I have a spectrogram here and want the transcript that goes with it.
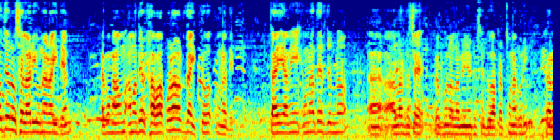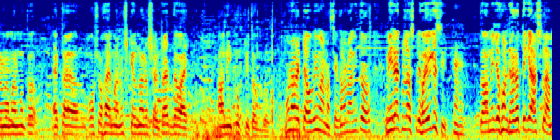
ওদেরও স্যালারি ওনারাই দেন এবং আমাদের খাওয়া পড়ার দায়িত্ব ওনাদের। তাই আমি ওনাদের জন্য আল্লাহর কাছে রব্বুল আলমীর কাছে দোয়া প্রার্থনা করি। কারণ আমার মতো একটা অসহায় মানুষকে ওনারা শেল্টার দেওয়ায় আমি খুব কৃতজ্ঞ। ওনার একটা অভিমান আছে কারণ আমি তো মিরাকুলাসলি হয়ে গেছি। তো আমি যখন ঢাকা থেকে আসলাম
